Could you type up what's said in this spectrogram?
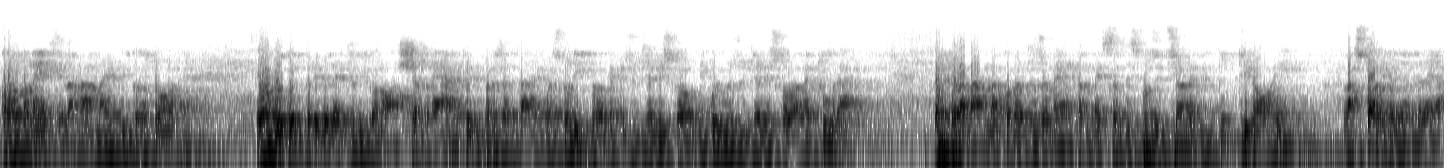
crotonesi, la mamma è di Crotone e ho avuto il privilegio di conoscerle e anche di presentare questo libro di cui vi suggerisco la lettura, perché la mamma coraggiosamente ha messo a disposizione di tutti noi la storia di Andrea.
